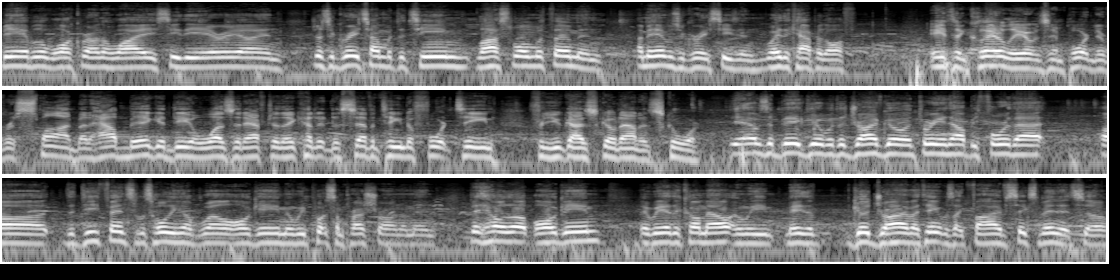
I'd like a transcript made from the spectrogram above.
being able to walk around Hawaii, see the area, and just a great time with the team. Last one with them, and I mean, it was a great season. Way to cap it off. Ethan, clearly it was important to respond, but how big a deal was it after they cut it to 17 to 14 for you guys to go down and score? Yeah, it was a big deal with the drive going three and out before that. Uh, the defense was holding up well all game, and we put some pressure on them, and they held up all game. And we had to come out, and we made a good drive. I think it was like five, six minutes. So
